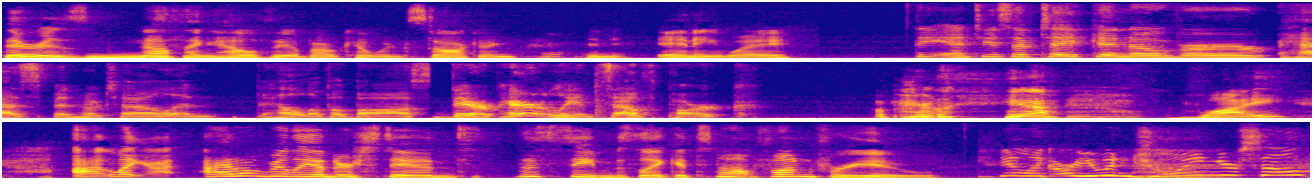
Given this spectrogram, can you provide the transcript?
There is nothing healthy about killing stalking in any way. The antis have taken over Hazbin Hotel and Helluva Boss. They're apparently in South Park. Apparently, yeah. Why? I like. I, I don't really understand. This seems like it's not fun for you. yeah like are you enjoying yourself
